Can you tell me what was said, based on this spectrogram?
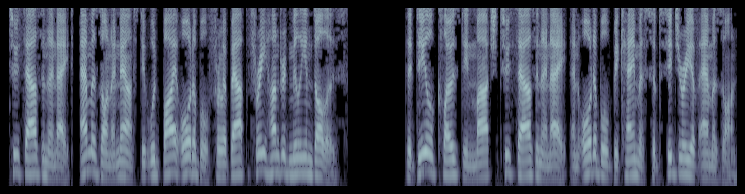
2008, Amazon announced it would buy Audible for about $300 million. The deal closed in March 2008 and Audible became a subsidiary of Amazon.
